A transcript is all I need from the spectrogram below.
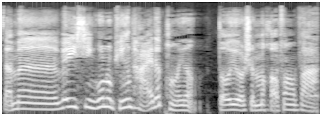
咱们微信公众平台的朋友都有什么好方法。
